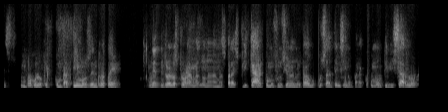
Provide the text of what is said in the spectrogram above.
es un poco lo que compartimos dentro de, dentro de los programas, no nada más para explicar cómo funciona el mercado bursátil, sino para cómo utilizarlo,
